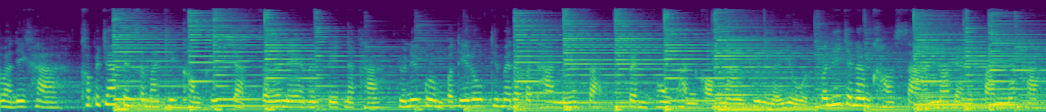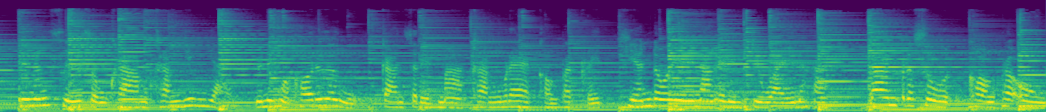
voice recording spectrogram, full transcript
สวัสดีค่ะ ข้าพเจ้าเป็นสมาชิกของคริสตจักรเซเว่นเอเวนติสนะคะ อยู่ในกลุ่มปฏิรูปที่ไม่ได้ประทานเนื้อสัตว์ เป็นพงพันธุ์ของนางที่เหลืออยู่ วันนี้จะนำข่าวสารมาแบ่งปันนะคะ ในหนังสือสงครามครั้งยิ่งใหญ่ อยู่ในหัวข้อเรื่องการเสด็จมาครั้งแรกของพระคริสต์ เขียนโดยนางเอลินจิไว้นะคะ การประสูติของพระองค์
